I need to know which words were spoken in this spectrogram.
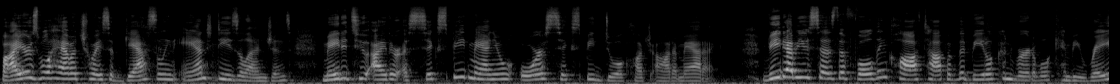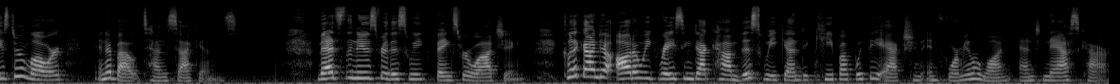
Buyers will have a choice of gasoline and diesel engines mated to either a six speed manual or a six speed dual clutch automatic. VW says the folding cloth top of the Beetle convertible can be raised or lowered in about 10 seconds. That's the news for this week. Thanks for watching. Click onto AutoWeekRacing.com this weekend to keep up with the action in Formula One and NASCAR.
